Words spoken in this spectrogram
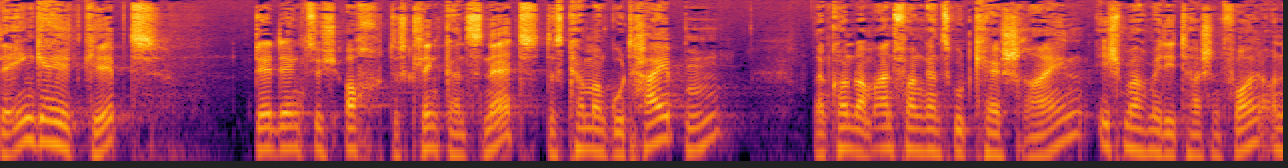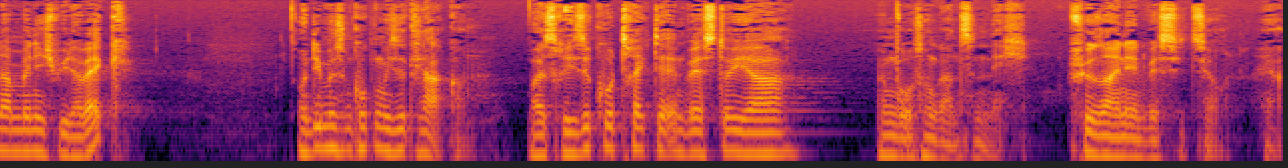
der ihnen Geld gibt. Der denkt sich, ach, das klingt ganz nett, das kann man gut hypen. Dann kommt am Anfang ganz gut Cash rein. Ich mache mir die Taschen voll und dann bin ich wieder weg. Und die müssen gucken, wie sie klarkommen. Weil das Risiko trägt der Investor ja im Großen und Ganzen nicht. Für seine Investition, ja.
